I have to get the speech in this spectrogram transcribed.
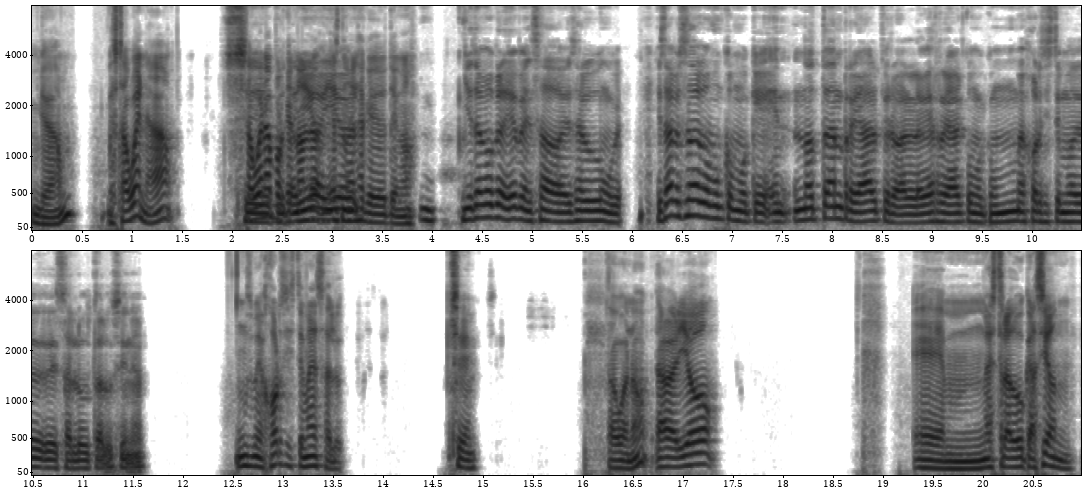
Ya. Está buena. ¿Ah? Está buena porque no, no, es la que yo tengo. Yo tampoco lo había pensado, es algo como que... Estaba pensando como, como que no tan real, pero a la vez real, como que un mejor sistema de, salud, alucina. Un mejor sistema de salud. Sí. Está bueno. A ver, yo... Em, nuestra educación,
